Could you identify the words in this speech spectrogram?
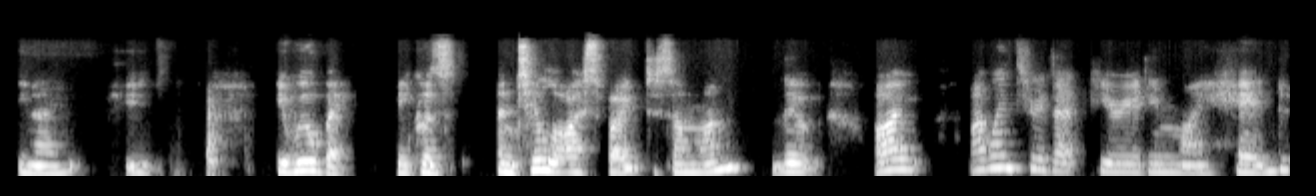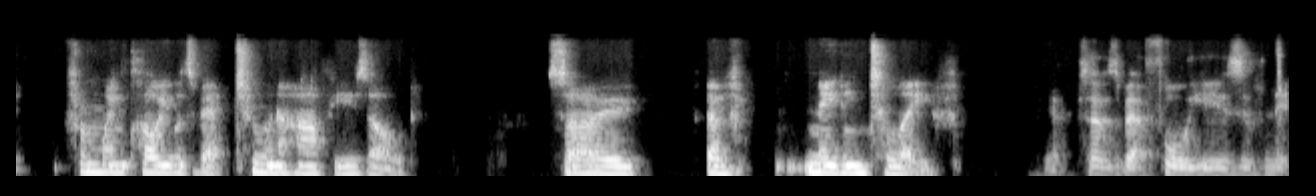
You know, you, you will be because until I spoke to someone, the, I I went through that period in my head from when Chloe was about two and a half years old. So of needing to leave. Yeah. So it was about four years of the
